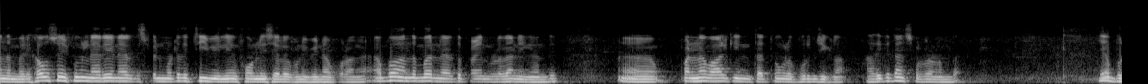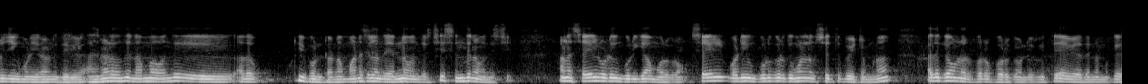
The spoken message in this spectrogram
அந்த மாதிரி. ஹவுஸ் ஒய்ஃபுங்க நிறைய நேரத்தை ஸ்பெண்ட் பண்ணுறது டிவிலையும் ஃபோன்லேயும் செலவு பண்ணி வீணாக போகிறாங்க அப்போ அந்த மாதிரி நேரத்தை பயனுள்ளதாக நீங்கள் வந்து பண்ண வாழ்க்கையின் தத்துவங்களை புரிஞ்சிக்கலாம். அதுக்கு தான் சொல்கிறோம் நம்ம. ஏன் புரிஞ்சிக்க முடியலான்னு தெரியல. அதனால் வந்து நம்ம வந்து அதை முடிவு பண்ணிட்டோம். நம்ம மனசில் அந்த எண்ணம் வந்துருச்சு சிந்தனை வந்துருச்சு. ஆனால் செயல் வடிவம் குடிக்காமல் இருக்கிறோம். செயல் வடிவம் கொடுக்கறதுக்கு மேலே நம்ம செத்து போயிட்டோம்னா அதுக்காக இன்னொரு பிறப்பு இருக்க வேண்டியிருக்கு. தேவை அது நமக்கு.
